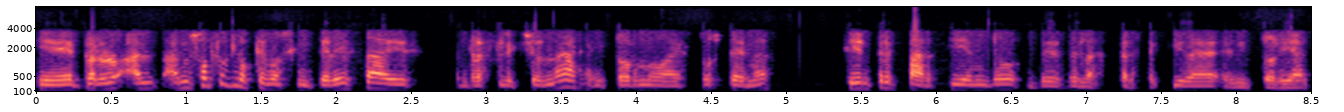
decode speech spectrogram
Eh, pero a nosotros lo que nos interesa es reflexionar en torno a estos temas, siempre partiendo desde la perspectiva editorial,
